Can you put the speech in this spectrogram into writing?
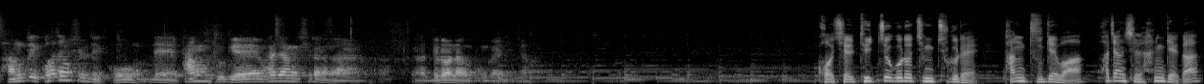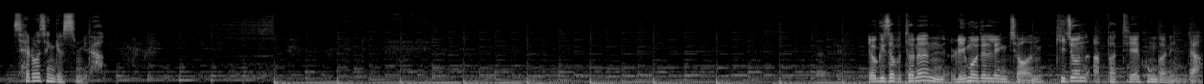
방도 있고 화장실도 있고. 네, 방 두 개, 화장실 하나 어, 늘어난 공간이죠. 거실 뒤쪽으로 증축을 해 방 두 개와 화장실 한 개가 새로 생겼습니다. 여기서부터는 리모델링 전 기존 아파트의 공간입니다.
